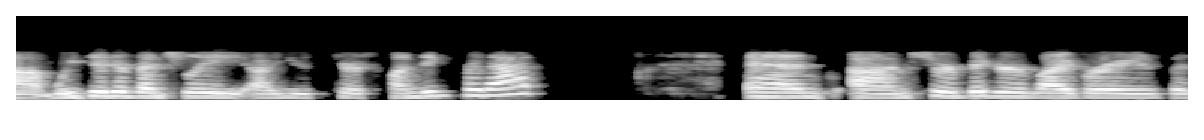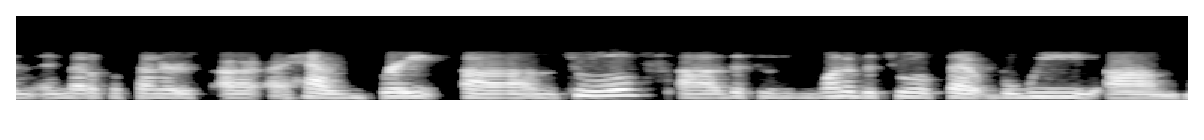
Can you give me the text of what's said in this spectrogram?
Um, we did eventually uh, use CARES funding for that. And I'm sure bigger libraries and, and medical centers uh, have great um, tools. Uh, this is one of the tools that we um,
